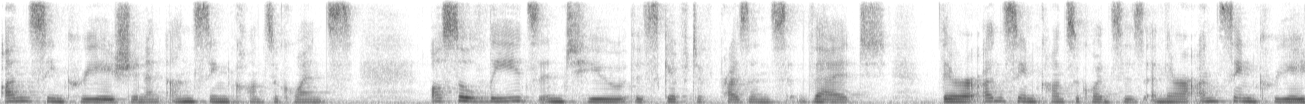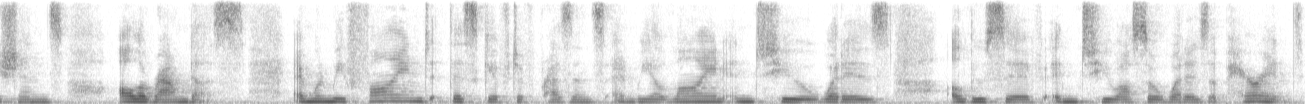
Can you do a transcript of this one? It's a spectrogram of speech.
unseen creation and unseen consequence also leads into this gift of presence that there are unseen consequences and there are unseen creations all around us. And when we find this gift of presence and we align into what is elusive, into also what is apparent,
